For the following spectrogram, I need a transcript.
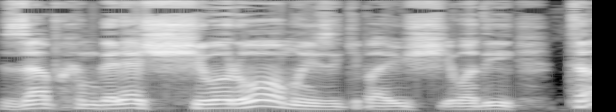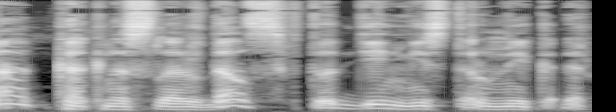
запахом горящего рома и закипающей воды, так, как наслаждался в тот день мистер Микабер.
